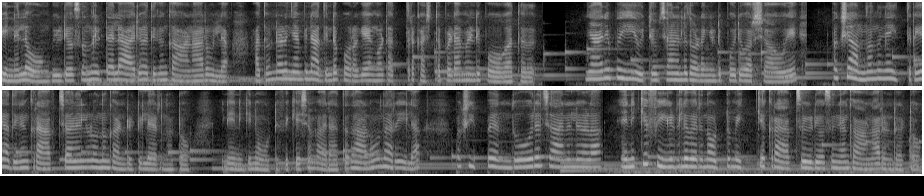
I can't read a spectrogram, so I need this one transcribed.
പിന്നെ ലോങ് വീഡിയോസ് ഒന്നും ഇട്ടാൽ ആരും അധികം കാണാറുമില്ല. അതുകൊണ്ടാണ് ഞാൻ പിന്നെ അതിന്റെ പുറകെ അങ്ങോട്ട് അത്ര കഷ്ടപ്പെടാൻ വേണ്ടി പോകാത്തത്. ഞാനിപ്പോൾ ഈ യൂട്യൂബ് ചാനൽ തുടങ്ങിയിട്ട് ഇപ്പോൾ ഒരു വർഷമാവുകയെ പക്ഷെ അന്നൊന്നും ഞാൻ ഇത്രയും അധികം ക്രാഫ്റ്റ് ചാനലുകളൊന്നും കണ്ടിട്ടില്ലായിരുന്നു കേട്ടോ. ഇനി എനിക്ക് നോട്ടിഫിക്കേഷൻ വരാത്തതാണോ എന്നറിയില്ല. പക്ഷെ ഇപ്പോൾ എന്തോരം ചാനലുകളാണ് എനിക്ക് ഫീഡിൽ വരുന്ന ഒട്ടുമിക്ക ക്രാഫ്റ്റ്സ് വീഡിയോസും ഞാൻ കാണാറുണ്ട് കേട്ടോ.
